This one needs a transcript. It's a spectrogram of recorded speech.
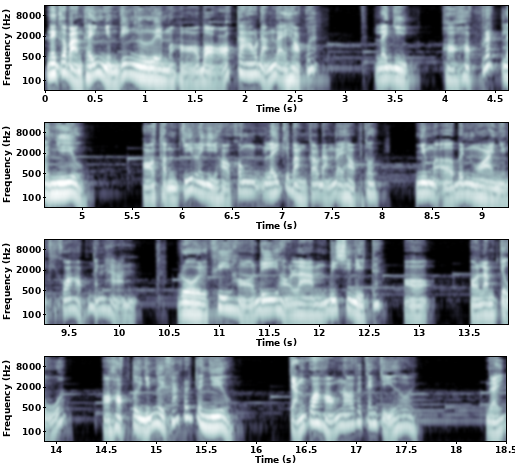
Nên các bạn thấy những cái người mà họ bỏ cao đẳng đại học á là gì? Họ học rất là nhiều. Họ thậm chí là gì? Họ không lấy cái bằng cao đẳng đại học thôi. Nhưng mà ở bên ngoài những cái khóa học ngắn hạn rồi khi họ đi họ làm business á, họ họ làm chủ á, họ học từ những người khác rất là nhiều. Chẳng qua họ nói với các anh chị thôi. Đấy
